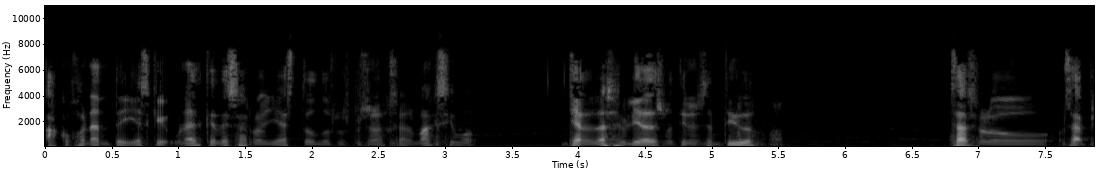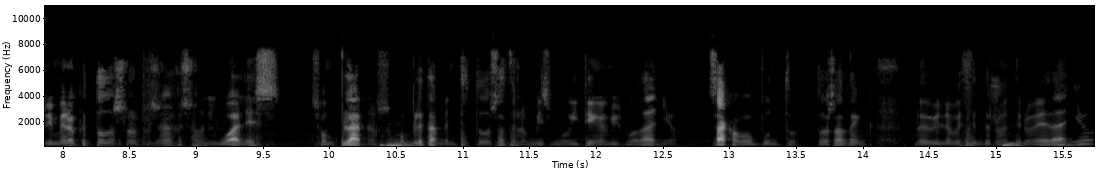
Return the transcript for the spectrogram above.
acojonante. Y es que una vez que desarrollas todos los personajes al máximo, ya las habilidades no tienen sentido. O sea, solo. O sea, primero que todos los personajes son iguales. Son planos, completamente. Todos hacen lo mismo y tienen el mismo daño. Se acabó, punto. Todos hacen 9.999 de daño.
